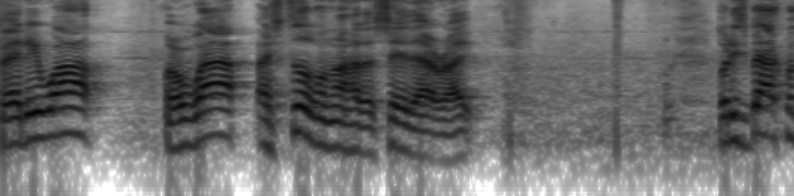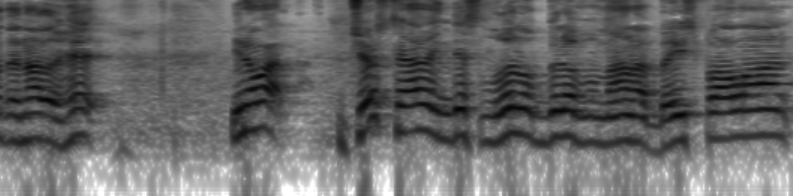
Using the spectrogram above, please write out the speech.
Fetty Wap or WAP. I still don't know how to say that right. But he's back with another hit. You know what? Just having this little bit of amount of baseball on,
